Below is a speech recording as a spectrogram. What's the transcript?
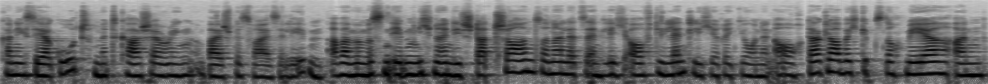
kann ich sehr gut mit Carsharing beispielsweise leben. Aber wir müssen eben nicht nur in die Stadt schauen, sondern letztendlich auf die ländliche Regionen auch. Da glaube ich, gibt es noch mehr an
